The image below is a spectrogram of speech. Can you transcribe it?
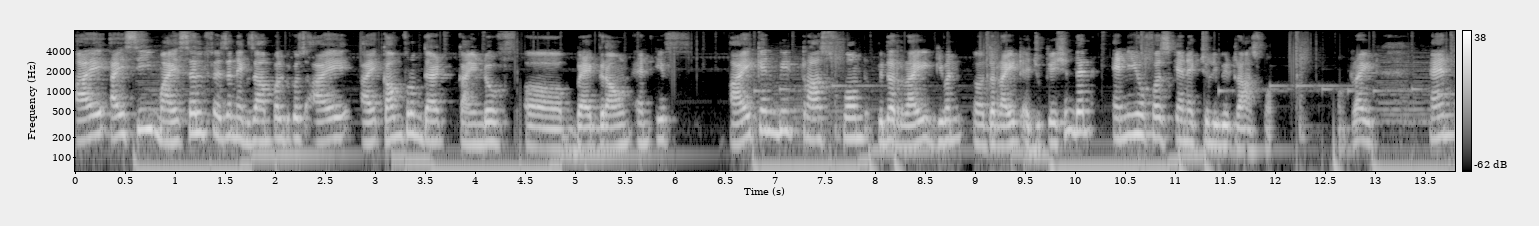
i i see myself as an example because i i come from that kind of uh, background and if I can be transformed with the right given uh, the right education, then any of us can actually be transformed, right? And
